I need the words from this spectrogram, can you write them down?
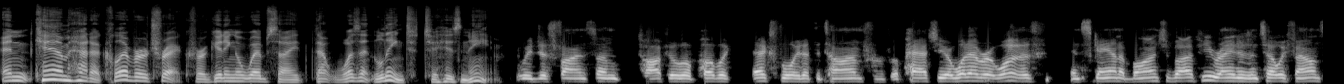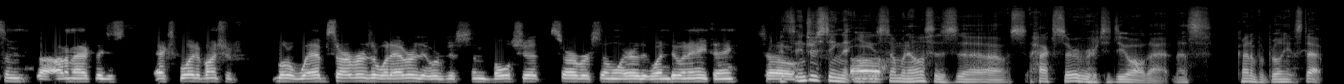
And Cam had a clever trick for getting a website that wasn't linked to his name. We just find some popular little public exploit at the time for Apache or whatever it was and scan a bunch of IP ranges until we found some uh, automatically just exploit a bunch of little web servers or whatever that were just some bullshit server somewhere that wasn't doing anything. So it's interesting that you uh, use someone else's uh, hacked server to do all that. That's kind of a brilliant step.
